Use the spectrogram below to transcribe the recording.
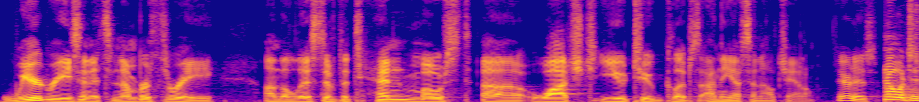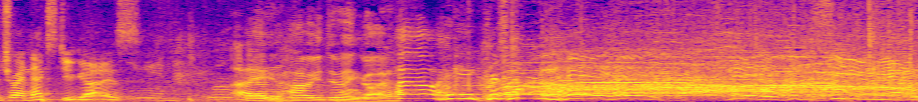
weird reason, it's number three on the list of the 10 most uh, watched YouTube clips on the SNL channel. There it is. I know what to try next, you guys. Hey, how are you doing, guys? Oh, hey, Chris Martin. Hey, hey, hey, good to see you. Yeah,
